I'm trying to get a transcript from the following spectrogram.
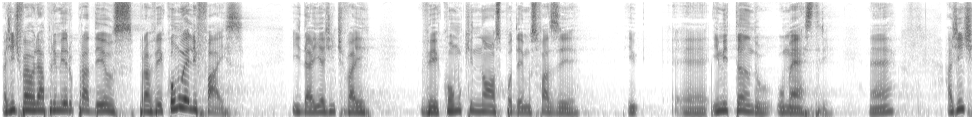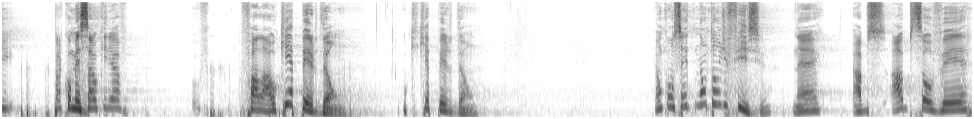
A gente vai olhar primeiro para Deus para ver como Ele faz, e daí a gente vai ver como que nós podemos fazer é, imitando o mestre. Né? A gente, para começar, eu queria falar o que é perdão. O que é perdão? É um conceito não tão difícil, né? Absolver,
